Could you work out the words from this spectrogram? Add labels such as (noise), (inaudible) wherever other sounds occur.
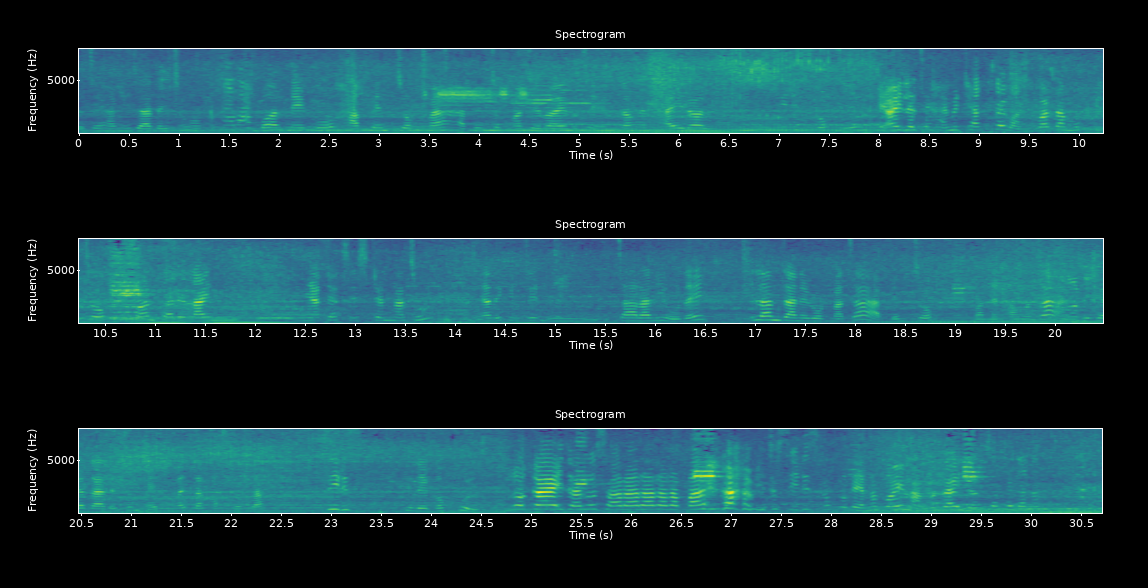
आज चाहिँ हामी जाँदैछौँ। बर्नेको हाफपेन्ट चोकमा हाफपेन्ट चोकमा चाहिँ रहेको चाहिँ एकदमै भाइरल सिरिजको फुल अहिले चाहिँ हामी ठ्याक्कै भन्नुपर्दा मुक्ति चोक सन्सरे लाइन यहाँ ट्याक्सी स्ट्यान्डमा छौँ। यहाँदेखि चाहिँ चाराली हुँदै इलाम जाने रोडमा छ हाफपेन्ट चोक भन्ने ठाउँमा छ। हामी त्यहाँ जाँदैछौँ। हेरौँ है त कस्तो छ। सिरिज फुलेको फुल। ल गाइजहरू सरारा हामी चाहिँ सिरिजको फुल हेर्न गयौँ हाम्रो गाइजहरू सबैजना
